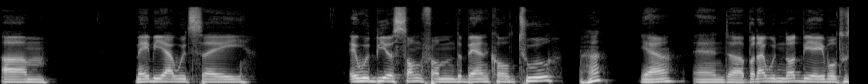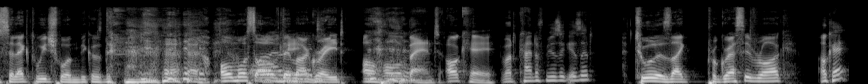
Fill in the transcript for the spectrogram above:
um, maybe I would say it would be a song from the band called Tool. Uh-huh. Yeah, and uh, but I would not be able to select which one because almost all of them are great. A whole band. Okay, what kind of music is it? Tool is like progressive rock. Okay.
